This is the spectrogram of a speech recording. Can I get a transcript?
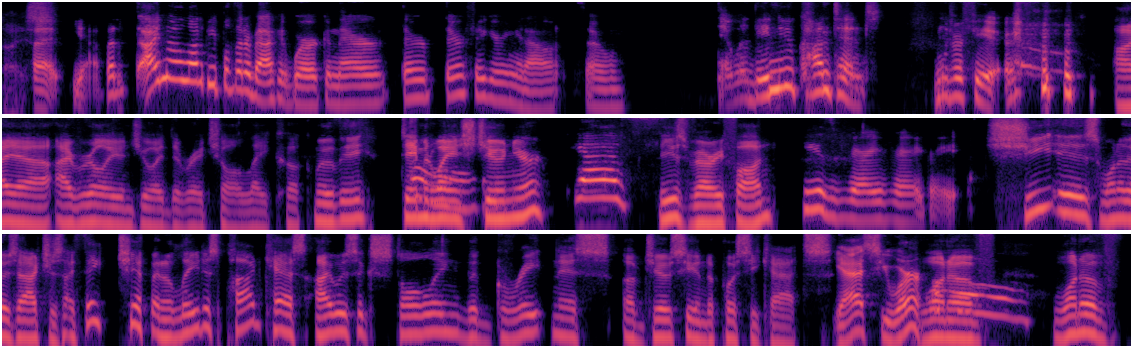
Nice. But yeah but i know a lot of people that are back at work and they're they're they're figuring it out so there will be new content never fear i uh i really enjoyed the Rachael Leigh Cook movie damon Aw. wayans jr yes he's very fun he is very very great she is one of those actors. I think Chip in a latest podcast, I was extolling the greatness of Josie and the Pussycats. yes you were One of one of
